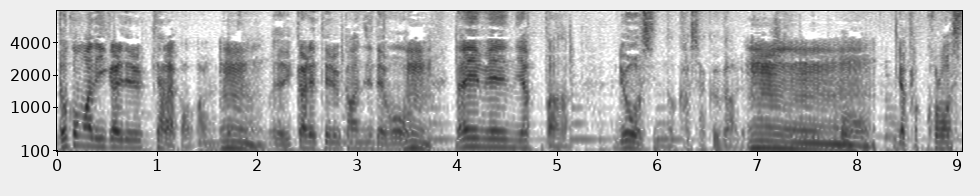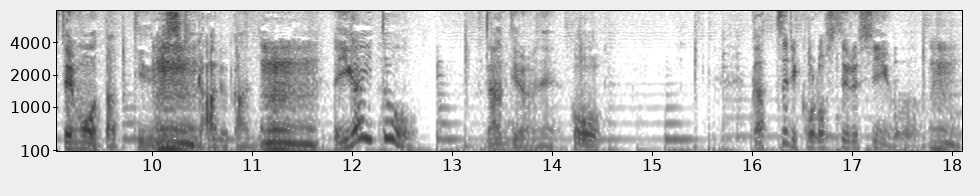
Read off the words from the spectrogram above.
どこまでいかれてるキャラかわからんけどさいかれてる感じでも、うん。内面にやっぱ両親の呵責があるう感じで、ん。こうやっぱ殺してもうたっていう意識がある感じ、うん。意外となんていうのねこうがっつり殺してるシーンはうん。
